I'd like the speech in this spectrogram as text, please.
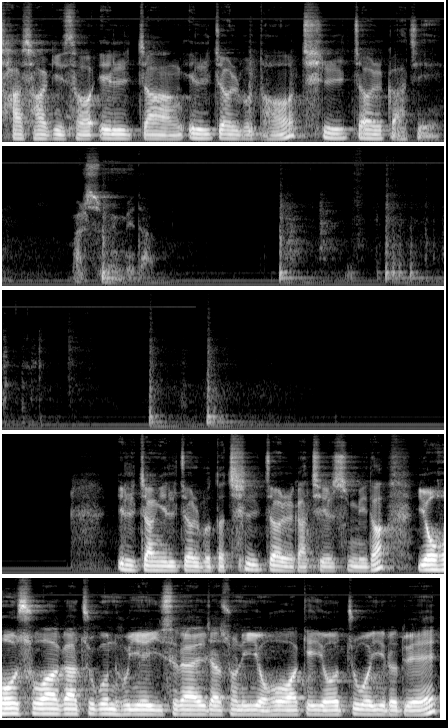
사사기서 1장 1절부터 7절까지 말씀입니다. (1장 1절부터 7절) 같이 읽습니다. 여호수아가 죽은 후에 이스라엘 자손이 여호와께 여쭈어 이르되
